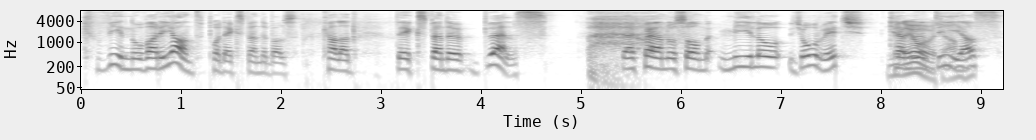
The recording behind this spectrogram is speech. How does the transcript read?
kvinnovariant på The Expendables kallad The Expendables. Där stjärnor som Milo Jovovich, Mila Cameron. Diaz,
